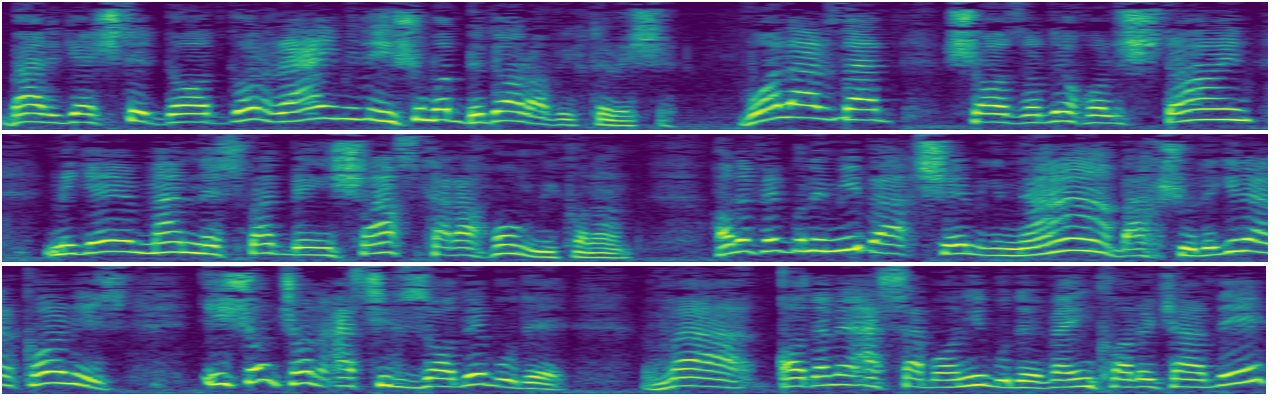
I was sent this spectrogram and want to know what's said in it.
برگشته دادگاه رأی میده ایشون باید به دار آویخته بشه. والرزد شاهزاده هولشتاین میگه من نسبت به این شخص ترحم می‌کنم. حالا فکر کنه میبخشه میگه نه بخشودگی در کار نیست. ایشون چون اصیل زاده بوده و آدم عصبانی بوده و این کار کرده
